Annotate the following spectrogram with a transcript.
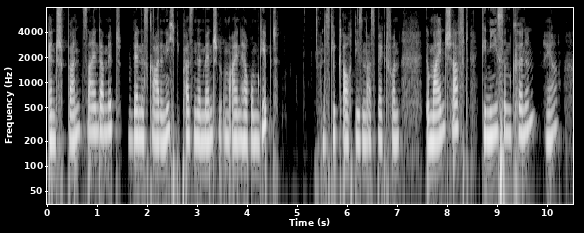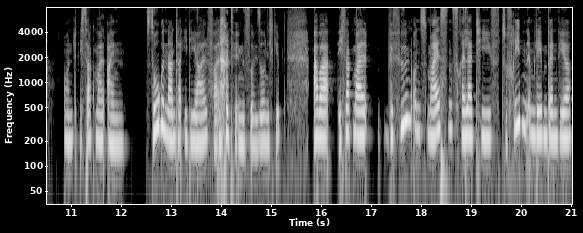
entspannt sein damit, wenn es gerade nicht die passenden Menschen um einen herum gibt. Und es gibt auch diesen Aspekt von Gemeinschaft genießen können, ja. Und ich sag mal, ein sogenannter Idealfall, den es sowieso nicht gibt. Aber ich sag mal, wir fühlen uns meistens relativ zufrieden im Leben, wenn wir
